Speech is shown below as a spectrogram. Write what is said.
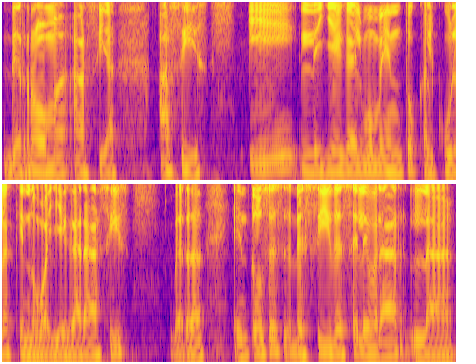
de Roma hacia Asís y le llega el momento, calcula que no va a llegar a Asís Entonces decide celebrar la,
